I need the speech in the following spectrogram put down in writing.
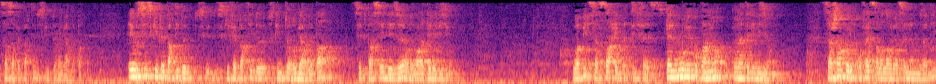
Ça, ça fait partie de ce qui ne te regarde pas. Et aussi ce qui fait partie de ce qui fait partie de ce qui ne te regarde pas, c'est de passer des heures devant la télévision. Quel mauvais compagnon que la télévision. Sachant que le prophète sallallahu alayhi wa sallam nous a dit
